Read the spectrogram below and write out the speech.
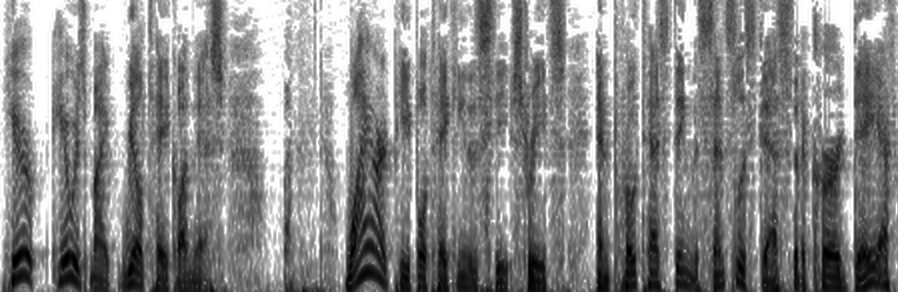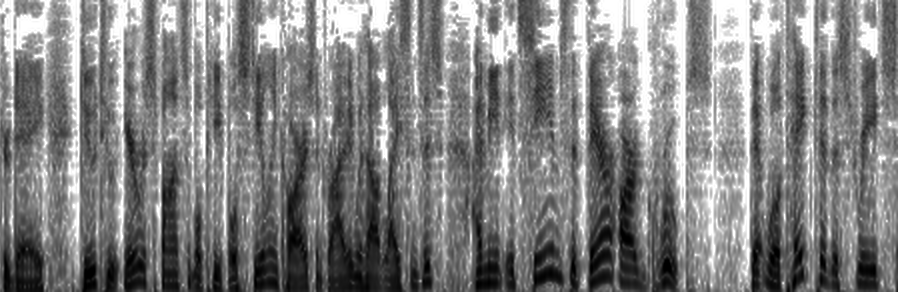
here here was my real take on this. Why aren't people taking to the streets and protesting the senseless deaths that occur day after day due to irresponsible people stealing cars and driving without licenses? I mean, it seems that there are groups that will take to the streets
